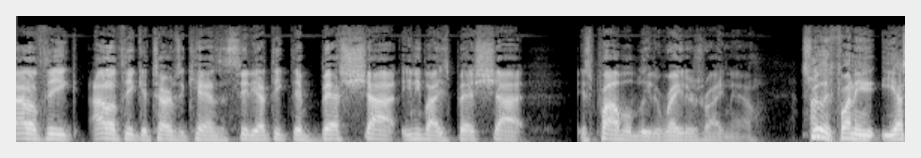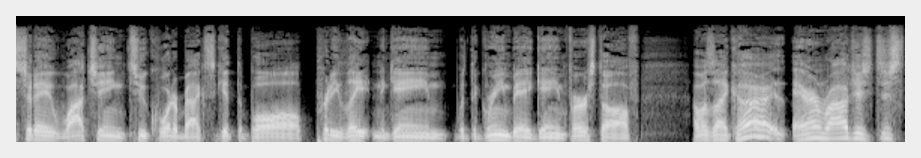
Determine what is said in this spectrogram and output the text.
I don't think. I don't think in terms of Kansas City. I think their best shot, anybody's best shot, is probably the Raiders right now. It's really funny yesterday watching two quarterbacks get the ball pretty late in the game with the Green Bay game. First off, I was like, all right, Aaron Rodgers just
